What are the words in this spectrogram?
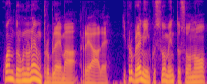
quando non è un problema reale. I problemi in questo momento sono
